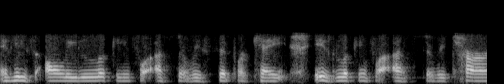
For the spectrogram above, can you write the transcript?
And He's only looking for us to reciprocate. He's looking for us to return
